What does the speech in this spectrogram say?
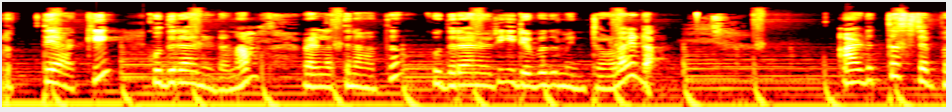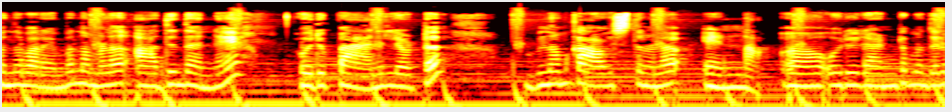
വൃത്തിയാക്കി കുതിരാനിടണം. വെള്ളത്തിനകത്ത് കുതിരാൻ ഒരു ഇരുപത് മിനിറ്റോളം ഇടാം. അടുത്ത സ്റ്റെപ്പ് എന്ന് പറയുമ്പോൾ നമ്മൾ ആദ്യം തന്നെ ഒരു പാനിലോട്ട് നമുക്ക് ആവശ്യത്തിനുള്ള എണ്ണ ഒരു രണ്ട് മുതൽ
